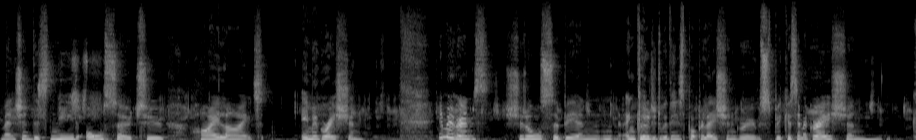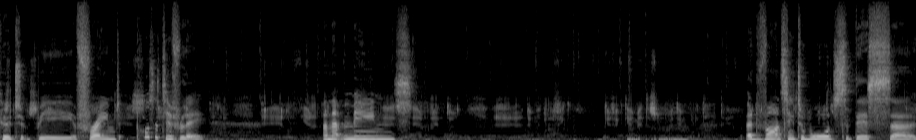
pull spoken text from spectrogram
mentioned, this need also to highlight immigration. Immigrants should also be in, included within these population groups because immigration could be framed positively. And that means advancing towards this uh,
